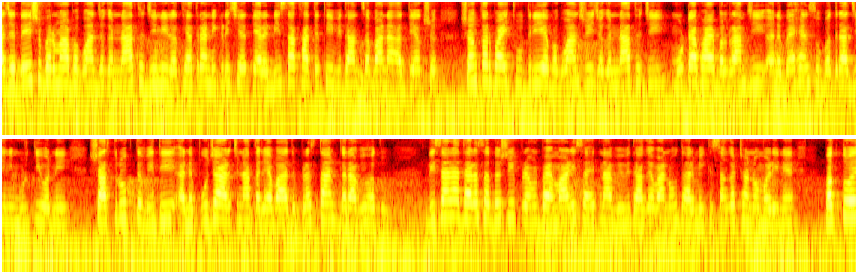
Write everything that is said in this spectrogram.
આજે દેશભરમાં ભગવાન જગન્નાથજીની રથયાત્રા નીકળી છે. ત્યારે ડીસા ખાતેથી વિધાનસભાના અધ્યક્ષ શંકરભાઈ ચૌધરીએ ભગવાન શ્રી જગન્નાથજી મોટાભાઈ બલરામજી અને બહેન સુભદ્રાજીની મૂર્તિઓની શાસ્ત્રોક્ત વિધિ અને પૂજા અર્ચના કર્યા બાદ પ્રસ્થાન કરાવ્યું હતું. ડીસાના ધારાસભ્ય શ્રી પ્રવીણભાઈ માળી સહિતના વિવિધ આગેવાનો ધાર્મિક સંગઠનો મળીને ભક્તોએ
